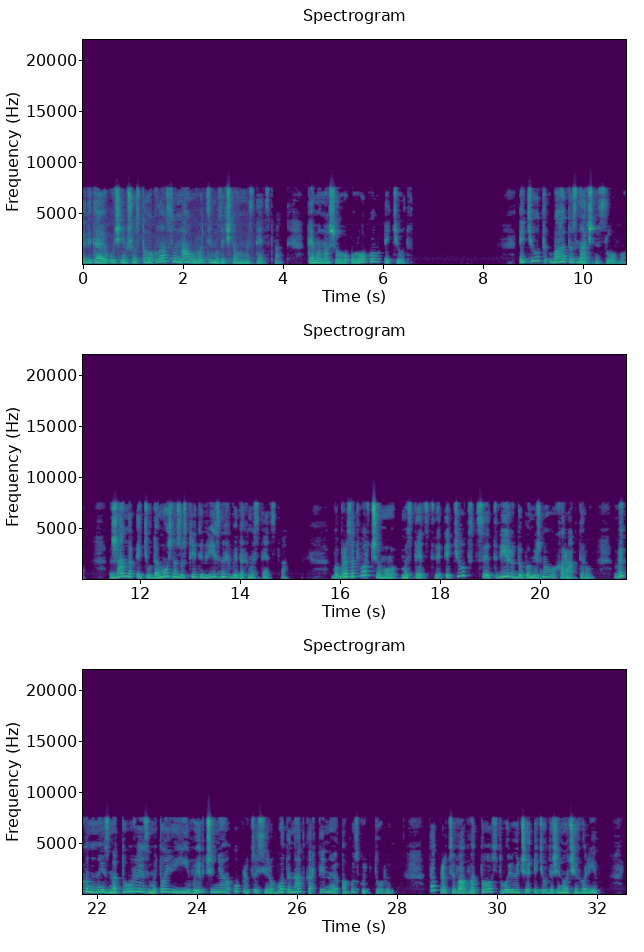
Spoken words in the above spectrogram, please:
Вітаю учнів 6 класу на уроці музичного мистецтва. Тема нашого уроку етюд. Етюд багатозначне слово. Жанр етюда можна зустріти в різних видах мистецтва. В образотворчому мистецтві етюд це твір допоміжного характеру, виконаний з натури з метою її вивчення у процесі роботи над картиною або скульптурою. Так працював Вато, створюючи етюди жіночих голів,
